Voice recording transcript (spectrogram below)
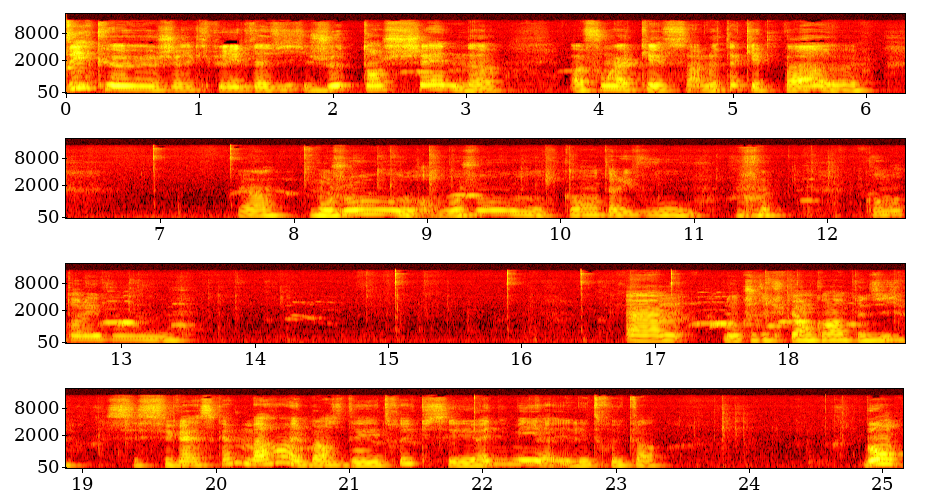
dès que j'ai récupéré de la vie, je t'enchaîne à fond la caisse. Hein. ne t'inquiète pas. Euh. Hein. bonjour, bonjour, comment allez-vous? Comment allez-vous? Euh, Donc je récupère encore un peu de vie. C'est quand, même marrant, elle balance des trucs, c'est animé les trucs. Hein. Bon.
